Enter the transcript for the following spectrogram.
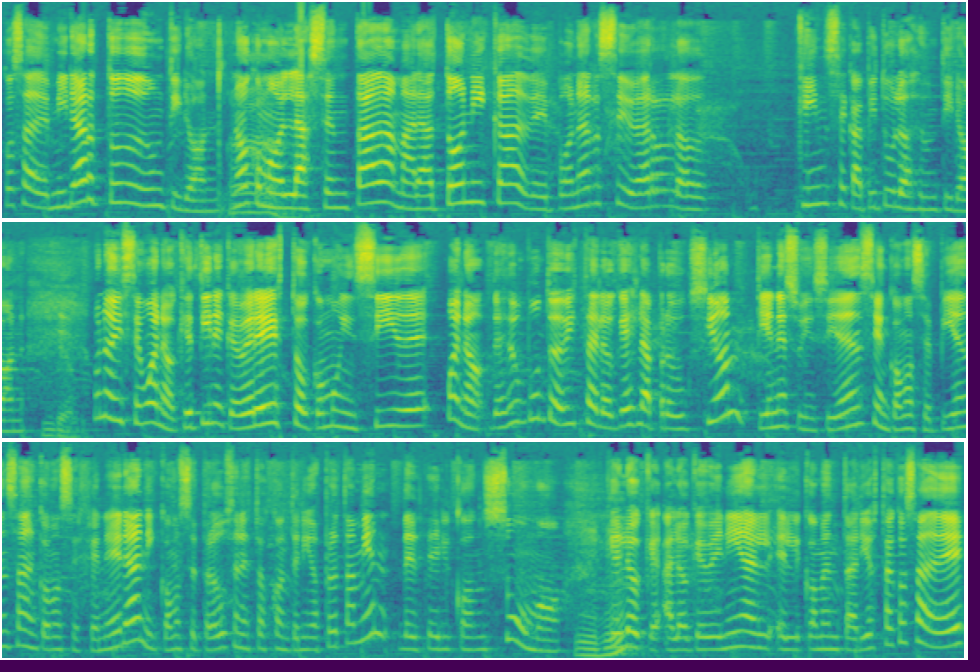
cosa de mirar todo de un tirón, ¿no? Ah. Como la sentada maratónica de ponerse y ver los 15 capítulos de un tirón. Bien. Uno dice, bueno, ¿qué tiene que ver esto? ¿Cómo incide? Bueno, desde un punto de vista de lo que es la producción, tiene su incidencia en cómo se piensan, cómo se generan y cómo se producen estos contenidos, pero también desde el consumo, que es lo que, a lo que venía el, el comentario. Esta cosa de,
